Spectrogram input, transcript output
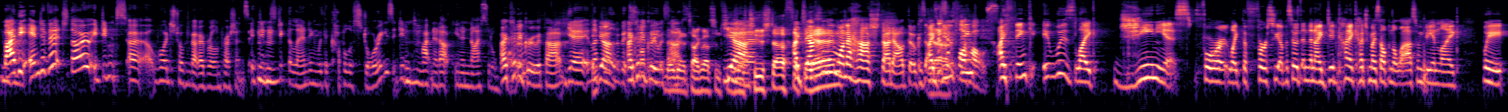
By mm. the end of it, though, it didn't. Uh, we're just talking about overall impressions. It didn't mm-hmm. stick the landing with a couple of stories. It didn't mm-hmm. tighten it up in a nice little. I could bow. agree with that. Yeah, it left it a little bit. I could sloppy. agree with that. We're that. going to talk about some season Yeah. two stuff. I at the definitely end. want to hash that out though, because I Yeah. do Different plot think holes. I think it was like genius for like the first few episodes, and then I did kind of catch myself in the last one being like, wait,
